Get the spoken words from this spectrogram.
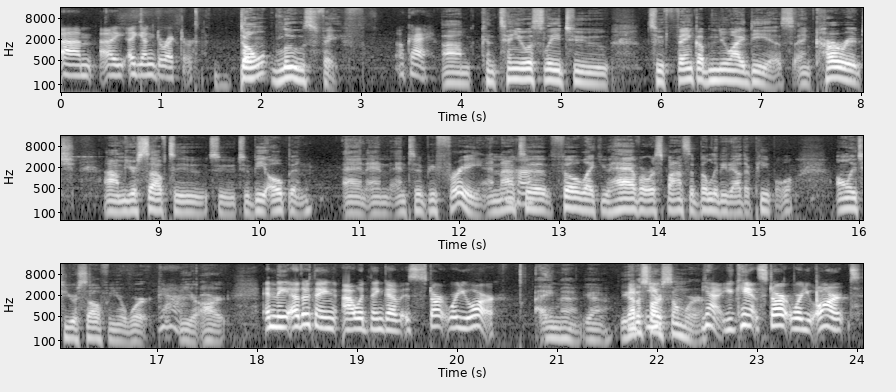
um, a, a, young director. Don't lose faith. Okay. Um, continuously to to think of new ideas. Encourage um, yourself to to to be open and, and, and to be free and not uh-huh. to feel like you have a responsibility to other people, only to yourself and your work yeah. and your art. And the other thing I would think of is start where you are. Amen. Yeah. You got to start you, somewhere. Yeah. You can't start where you aren't.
